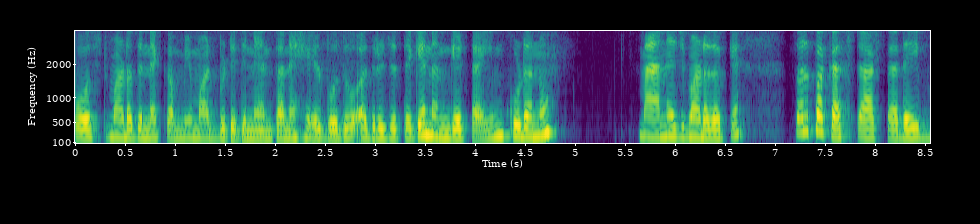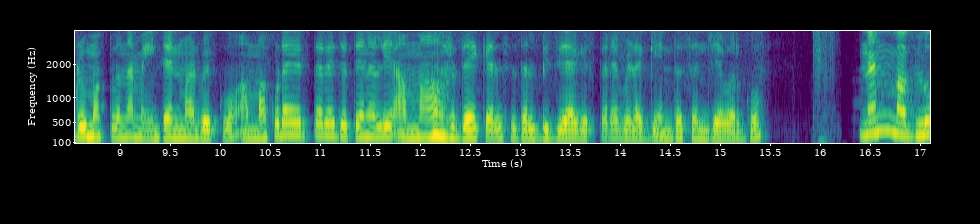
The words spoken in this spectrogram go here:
ಪೋಸ್ಟ್ ಮಾಡೋದನ್ನೇ ಕಮ್ಮಿ ಮಾಡಿಬಿಟ್ಟಿದ್ದೀನಿ ಅಂತಲೇ ಹೇಳ್ಬೋದು. ಅದ್ರ ಜೊತೆಗೆ ನನಗೆ ಟೈಮ್ ಕೂಡ ಮ್ಯಾನೇಜ್ ಮಾಡೋದಕ್ಕೆ ಸ್ವಲ್ಪ ಕಷ್ಟ ಆಗ್ತಾಯಿದೆ ಇಬ್ಬರು ಮಕ್ಕಳನ್ನ ಮೇಂಟೈನ್ ಮಾಡಬೇಕು. ಅಮ್ಮ ಕೂಡ ಇರ್ತಾರೆ ಜೊತೆಯಲ್ಲಿ. ಅಮ್ಮ ಅವ್ರದ್ದೇ ಕೆಲಸದಲ್ಲಿ ಬ್ಯುಸಿಯಾಗಿರ್ತಾರೆ ಬೆಳಗ್ಗೆಯಿಂದ ಸಂಜೆವರೆಗೂ. ನನ್ನ ಮಗಳು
